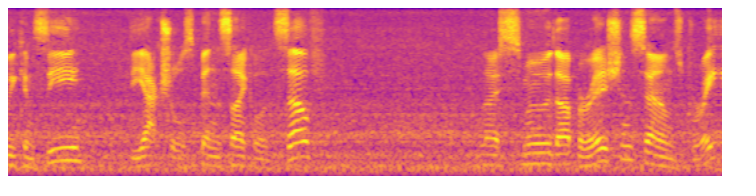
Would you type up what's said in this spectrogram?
we can see the actual spin cycle itself. Nice smooth operation, sounds great.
